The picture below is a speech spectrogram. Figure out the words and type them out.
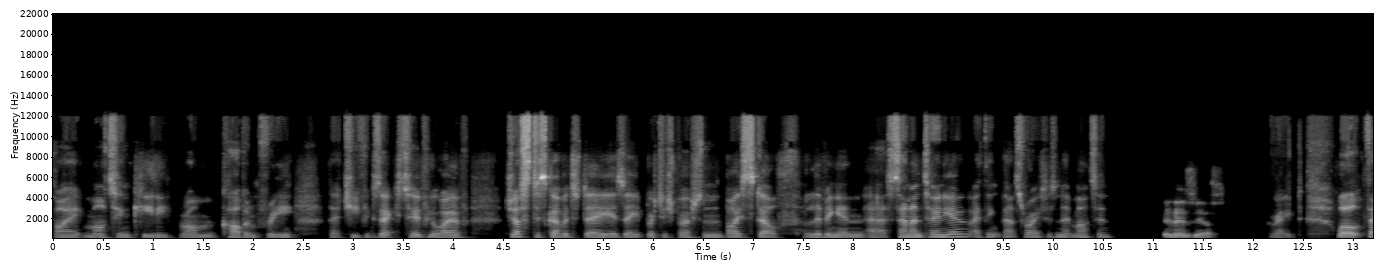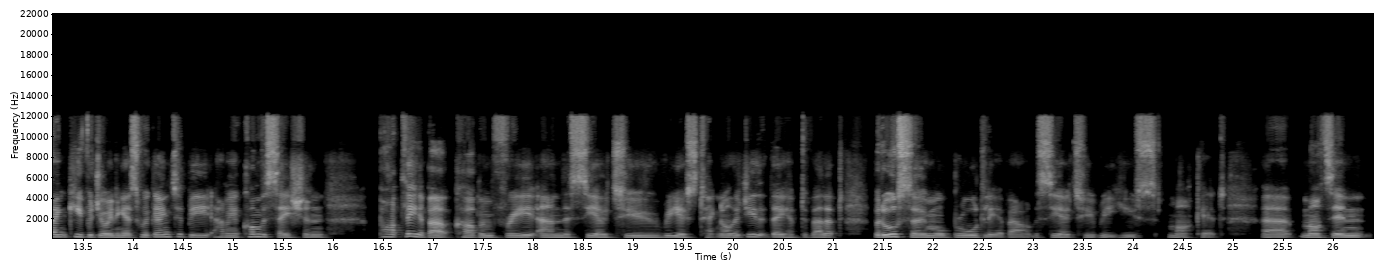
by Martin Keighley from CarbonFree, their chief executive, who I have just discovered today is a British person by stealth living in uh, San Antonio. I think that's right, isn't it, Martin? It is, yes. Great. Well, thank you for joining us. We're going to be having a conversation partly about CarbonFree and the CO2 reuse technology that they have developed, but also more broadly about the CO2 reuse market. Uh, Martin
